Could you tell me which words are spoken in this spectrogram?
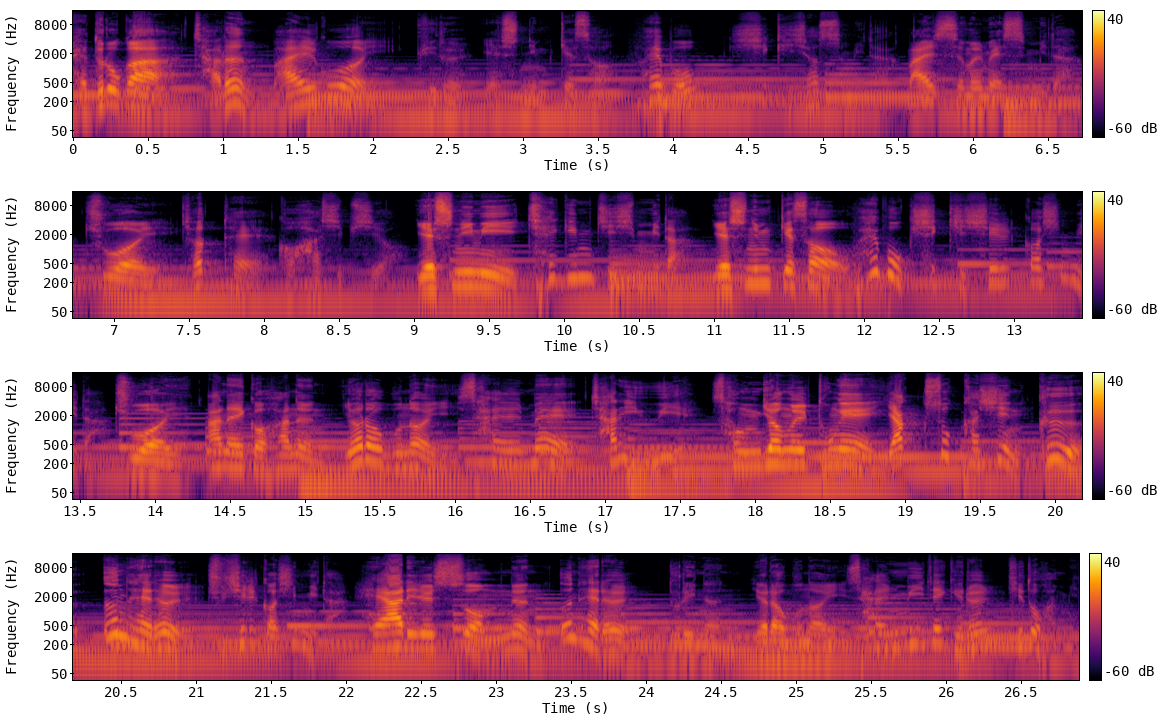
베드로가 자른 말구의 귀를 예수님께서 회복시키셨습니다. 말씀을 맺습니다. 주의 곁에 거하십시오. 예수님이 책임지십니다. 예수님께서 회복시키실 것입니다. 주의 안에 거하는 여러분의 삶의 자리 위에 성경을 통해 약속하신 그 은혜를 주실 것입니다. 헤아릴 수 없는 은혜를 누리는 여러분의 삶이 되기를 기도합니다.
